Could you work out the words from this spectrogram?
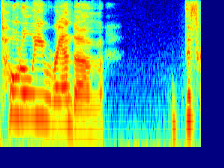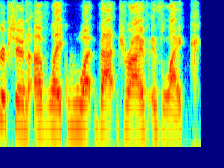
totally random description of like what that drive is like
